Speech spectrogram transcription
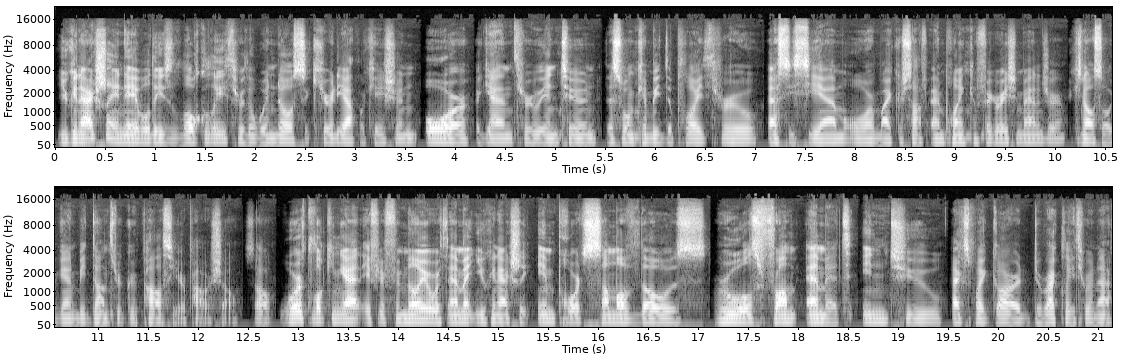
You can actually enable these locally through the Windows security application or again through Intune. This one can be deployed through SCCM or Microsoft Endpoint Configuration Manager. It can also again be done through Group Policy or PowerShell. So worth looking at. If you're familiar with Emmet, you can actually import some of those rules from Emmet into Exploit Guard directly through an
